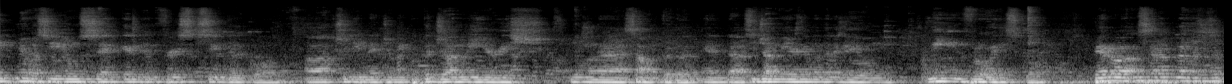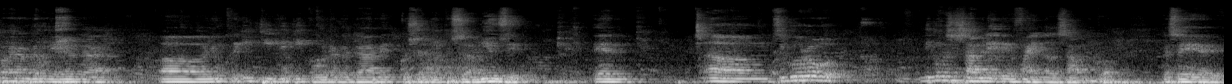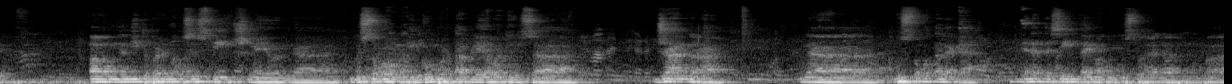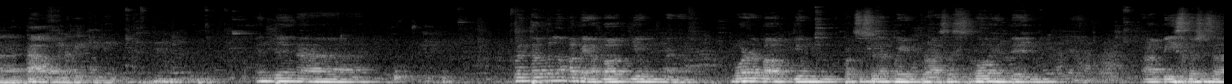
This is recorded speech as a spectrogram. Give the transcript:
narinig nyo kasi yung second and first single ko, uh, actually medyo may pagka-John Mayer-ish yung mga sound ko doon. And uh, si John Mayer naman talaga yung main influence ko. Pero ang sarap lang kasi sa pakiramdam ngayon na uh, yung creativity ko, nagagamit ko siya dito sa music. And um, siguro, hindi ko masasabi na ito yung final sound ko. Kasi um, nandito pa rin ako sa stage ngayon na gusto ko maging komportable ako dun sa genre na gusto ko talaga. And at the same time, magugustuhan ng mga taong nakikinig. And then, uh, kwenta mo lang kami about yung, ano, more about yung pagsusulat mo yung process mo and then uh, based ba siya sa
